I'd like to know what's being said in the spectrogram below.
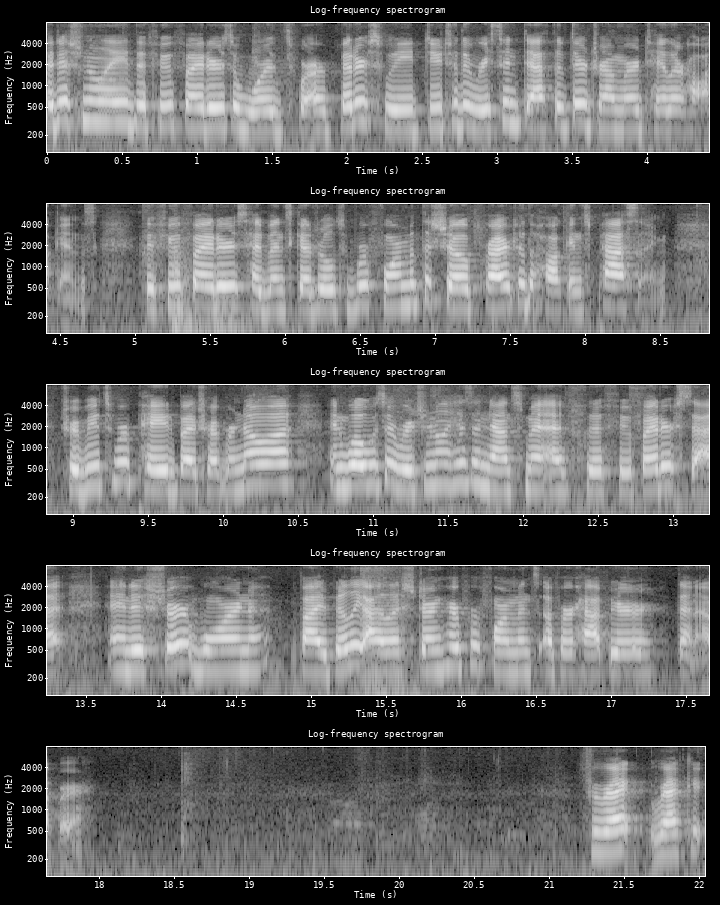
Additionally, the Foo Fighters awards were bittersweet due to the recent death of their drummer, Taylor Hawkins. The Foo Fighters had been scheduled to perform at the show prior to the Hawkins passing. Tributes were paid by Trevor Noah in what was originally his announcement at the Foo Fighters set, and a shirt worn by Billie Eilish during her performance of her Happier Than Ever. For rec- rec-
